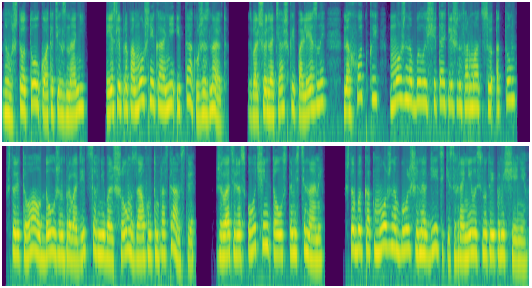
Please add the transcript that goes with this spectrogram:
Но что толку от этих знаний, если про помощника они и так уже знают? С большой натяжкой полезной находкой можно было считать лишь информацию о том, что ритуал должен проводиться в небольшом замкнутом пространстве, желательно с очень толстыми стенами, чтобы как можно больше энергетики сохранилось внутри помещения.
